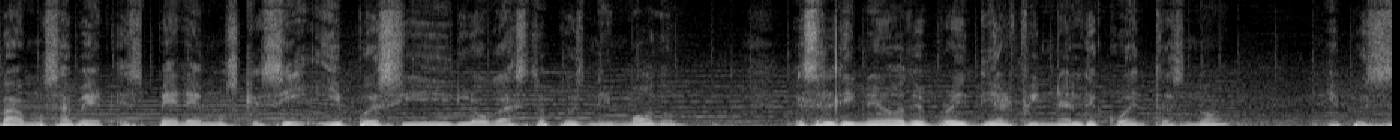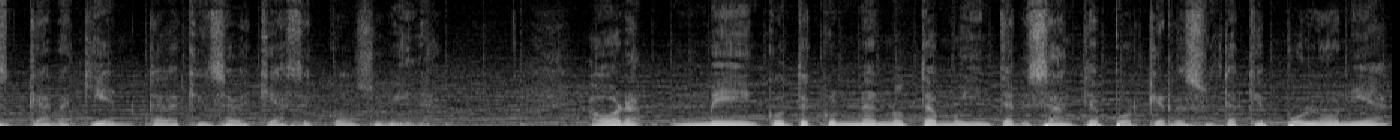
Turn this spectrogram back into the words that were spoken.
vamos a ver, esperemos que sí y pues si lo gasta pues ni modo, es el dinero de Britney al final de cuentas, ¿no? Y pues cada quien, cada quien sabe qué hace con su vida. Ahora me encontré con una nota muy interesante porque resulta que Polonia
